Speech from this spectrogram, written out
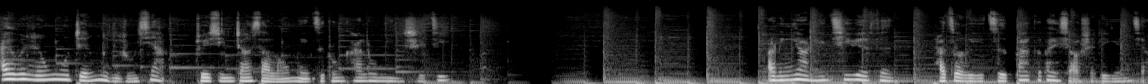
艾文人物整理如下：追寻张小龙每次公开露面的时机。二零一二年七月份，他做了一次八个半小时的演讲。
